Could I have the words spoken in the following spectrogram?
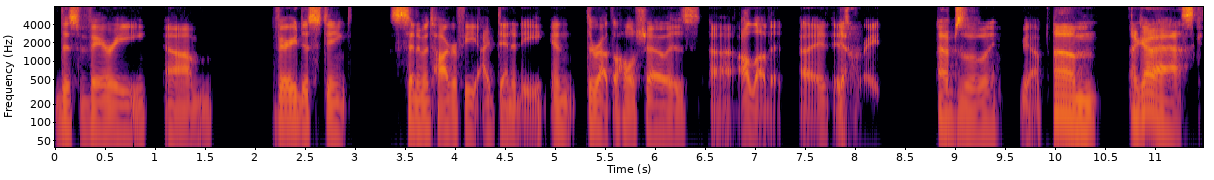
this very um very distinct cinematography identity and throughout the whole show is uh I love it. Uh, it it's Yeah. great. Absolutely. Yeah. Um, I gotta ask.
